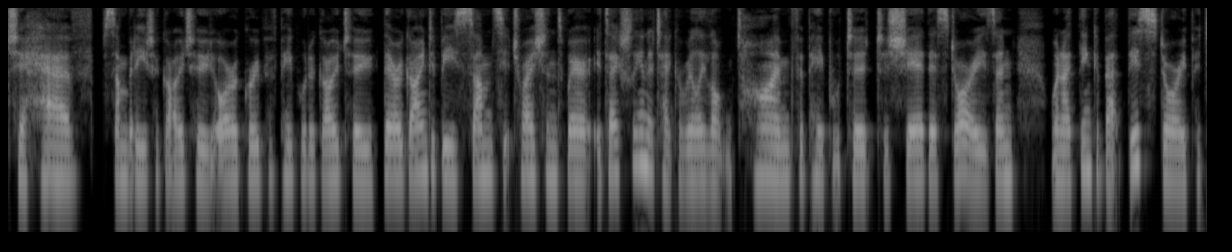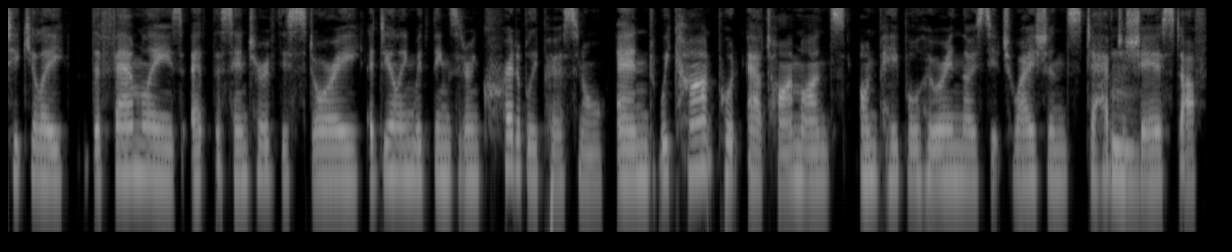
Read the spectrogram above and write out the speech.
to have somebody to go to or a group of people to go to, there are going to be some situations where it's actually going to take a really long time for people to to share their stories. And when I think about this story particularly, the families at the center of this story are dealing with things that are incredibly personal. And we can't put our timelines on people who are in those situations to have mm. to share stuff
